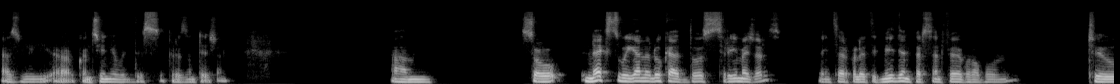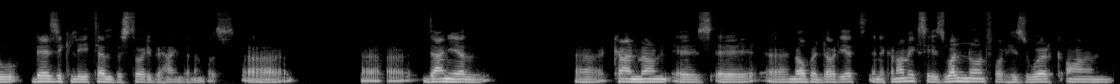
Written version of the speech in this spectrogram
as we uh, continue with this presentation. Um, so next, we're going to look at those three measures, the interpolated median, percent favorable, to basically tell the story behind the numbers. Uh, uh, Daniel Kahneman is a, Nobel laureate in economics. He is well known for his work on,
